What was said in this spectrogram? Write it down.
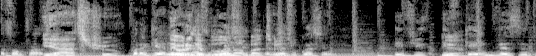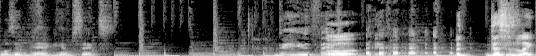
That's what I'm trying to say. yeah, that's true. But again, They wouldn't get blown question. out by Let me ask you 20. a question. If you if Yeah. Gabe Vincent wasn't there game six, do you think? Well, but this is like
